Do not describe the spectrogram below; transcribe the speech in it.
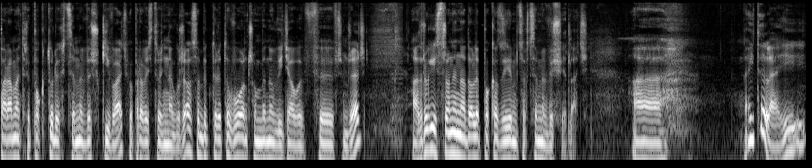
parametry, po których chcemy wyszukiwać po prawej stronie na górze. Osoby, które to włączą, będą wiedziały w, w czym rzecz. A z drugiej strony na dole pokazujemy, co chcemy wyświetlać. E, No i tyle. I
